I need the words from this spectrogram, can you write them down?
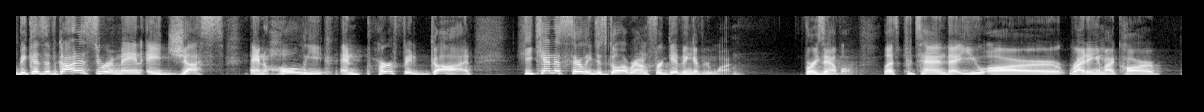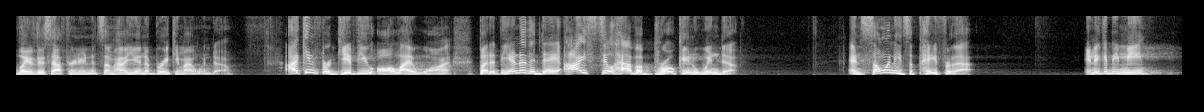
because if God is to remain a just and holy and perfect God, he can't necessarily just go around forgiving everyone. For example, let's pretend that you are riding in my car later this afternoon and somehow you end up breaking my window. I can forgive you all I want, but at the end of the day, I still have a broken window. And someone needs to pay for that. And it could be me,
